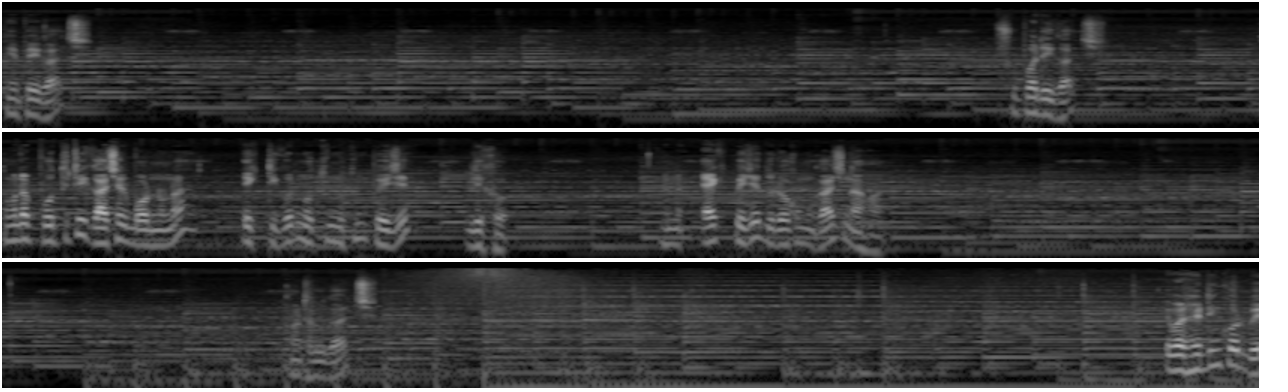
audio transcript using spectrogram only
পেঁপে গাছ। সুপারি গাছ। তোমরা প্রতিটি গাছের বর্ণনা একটি করে নতুন নতুন পেজে লিখো। এক পেজে দুরকম গাছ না হয়। কাঁঠাল গাছ। এবার হেডিং করবে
